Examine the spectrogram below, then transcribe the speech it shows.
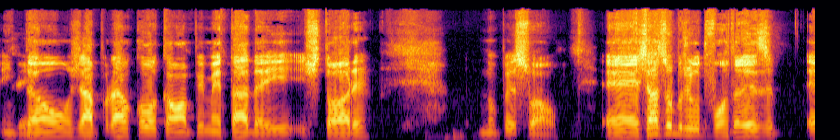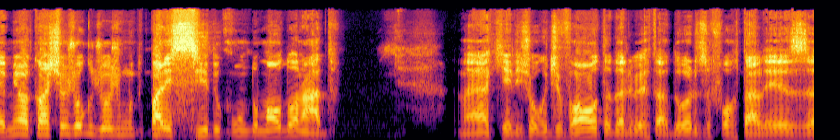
Então, já para colocar uma pimentada aí, história no pessoal. É, já sobre o jogo do Fortaleza, é, meu, eu achei o jogo de hoje muito parecido com o do Maldonado. Né? Aquele jogo de volta da Libertadores, o Fortaleza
